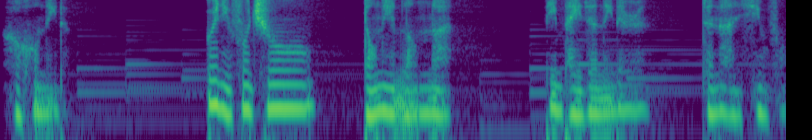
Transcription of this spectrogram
呵护你的。为你付出、懂你冷暖，并陪着你的人，真的很幸福。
